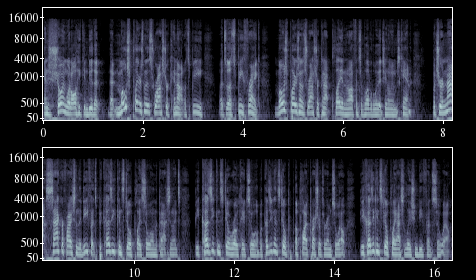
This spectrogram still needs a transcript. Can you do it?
and showing what all he can do that that most players on this roster cannot. Let's be let's let's be frank. Most players on this roster cannot play at an offensive level the way that Jalen Williams can. But you're not sacrificing the defense because he can still play so well in the passing lanes, because he can still rotate so well, because he can still apply pressure through him so well, because he can still play isolation defense so well.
